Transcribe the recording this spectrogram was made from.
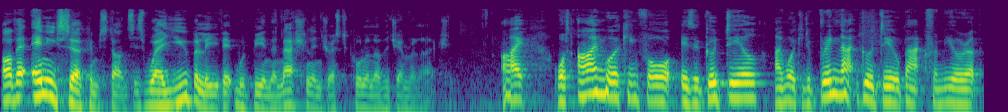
are there any circumstances where you believe it would be in the national interest to call another general election? I, what I'm working for is a good deal. I'm working to bring that good deal back from Europe,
